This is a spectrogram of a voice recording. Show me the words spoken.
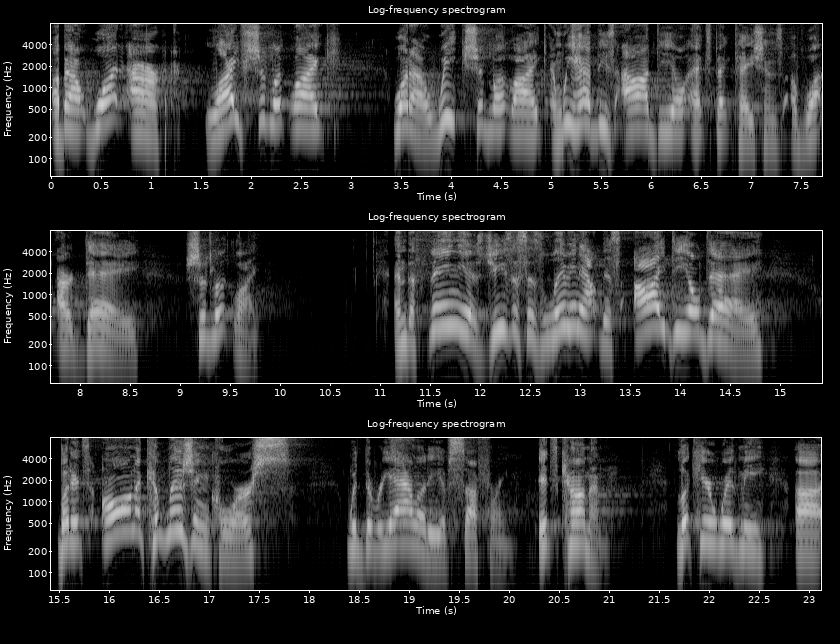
about what our life should look like, what our week should look like, and we have these ideal expectations of what our day should look like. And the thing is, Jesus is living out this ideal day, but it's on a collision course with the reality of suffering. It's coming. Look here with me uh,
